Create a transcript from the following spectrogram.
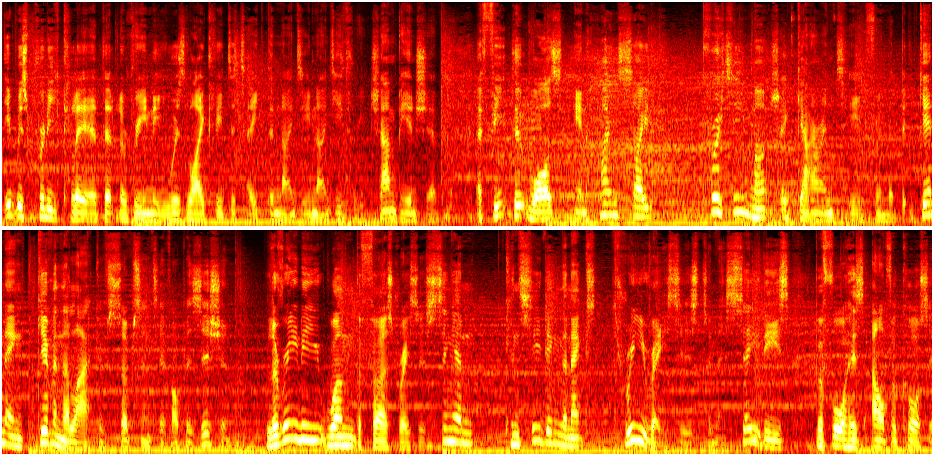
it was pretty clear that Larini was likely to take the 1993 championship, a feat that was, in hindsight, pretty much a guarantee from the beginning, given the lack of substantive opposition. Larini won the first race at Singen, conceding the next three races to Mercedes before his Alfa Corsa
